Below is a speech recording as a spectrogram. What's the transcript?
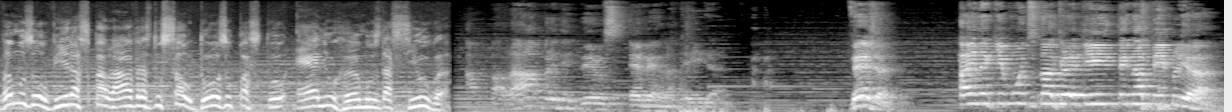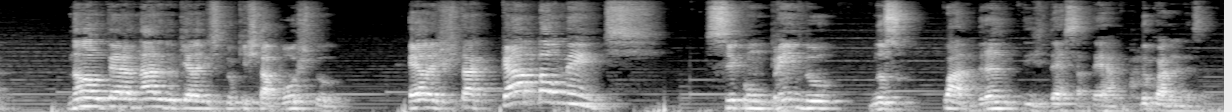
vamos ouvir as palavras do saudoso pastor Hélio Ramos da Silva. A palavra de Deus é verdadeira. Veja, ainda que muitos não acreditem na Bíblia, não altera nada do que, ela, do que está posto. Ela está cabalmente se cumprindo nos quadrantes dessa terra, do quadrante dessa terra.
